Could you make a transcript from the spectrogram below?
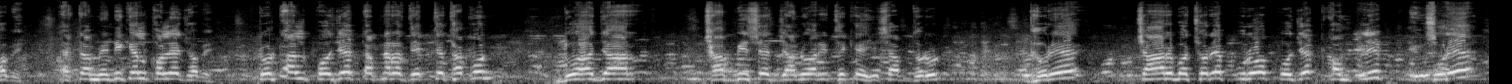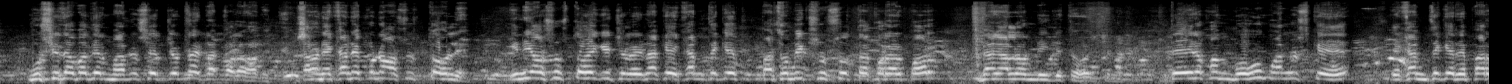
হবে, একটা মেডিকেল কলেজ হবে। টোটাল প্রজেক্ট আপনারা দেখতে থাকুন। দু হাজার ছাব্বিশের জানুয়ারি থেকে হিসাব ধরুন। ধরে চার বছরে পুরো প্রজেক্ট কমপ্লিট করে মুর্শিদাবাদের মানুষের জন্য এটা করা হবে। কারণ এখানে কোনো অসুস্থ হলে, ইনি অসুস্থ হয়ে গিয়েছিল, এনাকে এখান থেকে প্রাথমিক সুস্থতা করার পর ব্যাঙ্গালোর নিয়ে যেতে হয়েছিল। তো এরকম বহু মানুষকে এখান থেকে রেফার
